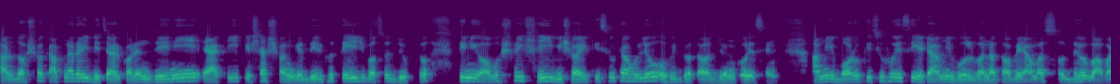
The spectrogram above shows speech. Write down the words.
আর দর্শক আপনারাই বিচার করেন যিনি একই পেশার সঙ্গে দীর্ঘ ২৩ বছর যুক্ত, তিনি অবশ্যই সেই বিষয়ে কিছুটা হলেও অভিজ্ঞতা অর্জন করেছেন। আমি বড় কিছু হয়েছি এটা আমি বলব না। তবে আমার শ্রদ্ধেয় বাবা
